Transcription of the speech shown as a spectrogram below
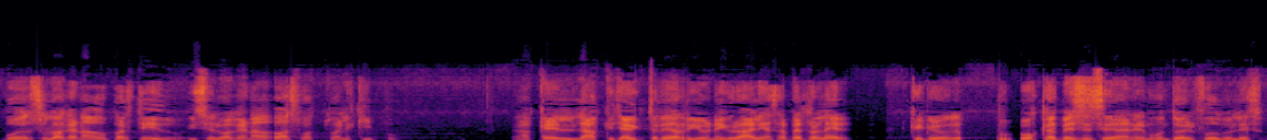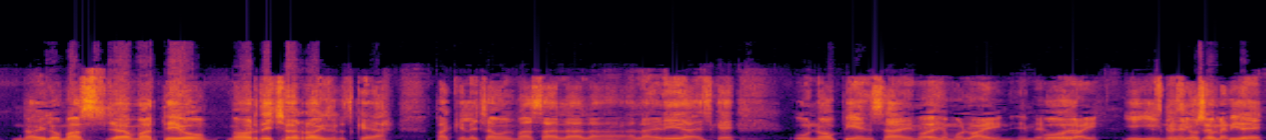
Boder solo ha ganado un partido y se lo ha ganado a su actual equipo. Aquel, aquella victoria de Río Negro de Alianza Petrolera, que creo que pocas veces se da en el mundo del fútbol eso. No, y lo más llamativo, mejor dicho, de Robinson, es que, ah, ¿para qué le echamos más sal a la, a la herida? Es que uno piensa en, No, dejémoslo en- ahí, en- en dejémoslo Boder, ahí. y, y Es no se nos olvide,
